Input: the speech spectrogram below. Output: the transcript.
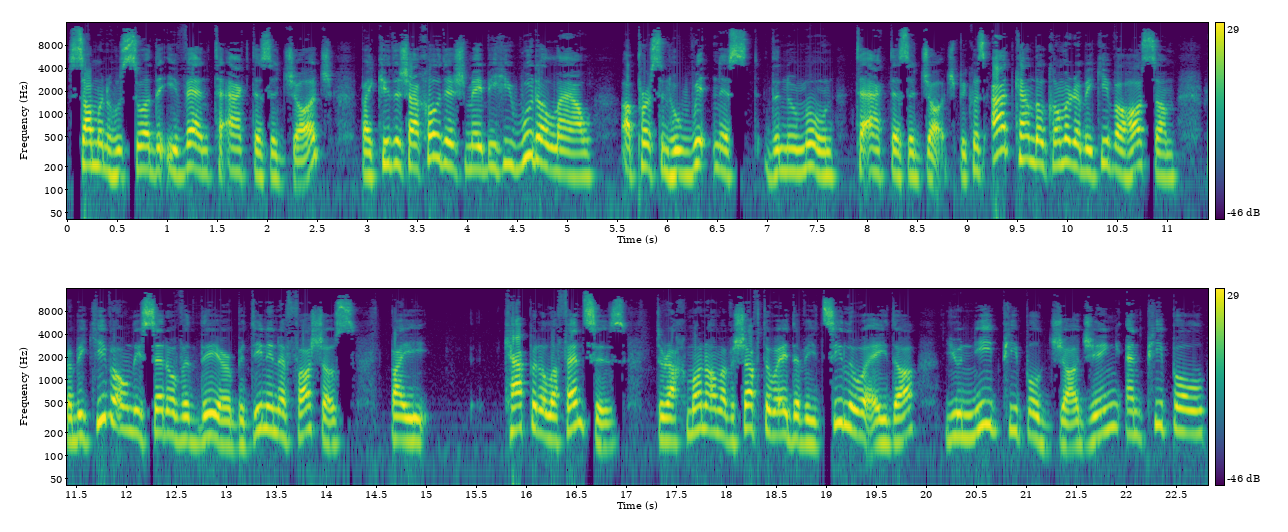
someone who saw the event to act as a judge. By Kiddush HaChodesh, maybe he would allow a person who witnessed the new moon to act as a judge. Because Ad Kan Lo Rabbi Akiva Hasam, Rabbi Akiva only said over there, Bedinin Nefashos, by capital offenses, you need people judging and people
